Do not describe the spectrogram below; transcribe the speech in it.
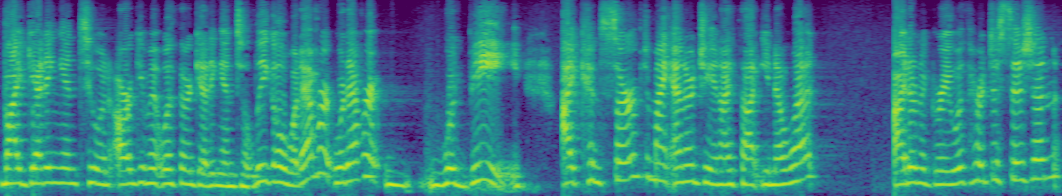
by getting into an argument with her, getting into legal, whatever, whatever it would be. I conserved my energy and I thought, you know what? I don't agree with her decision.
